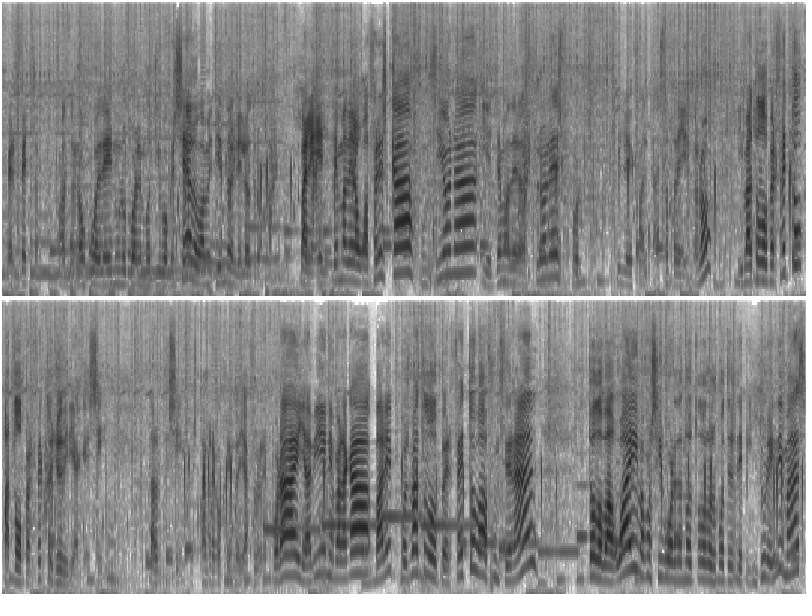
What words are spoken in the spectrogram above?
perfecto Cuando no puede en uno por el motivo que sea Lo va metiendo en el otro Vale, el tema del agua fresca funciona Y el tema de las flores por le falta, está trayendo, ¿no? ¿Y va todo perfecto? Va todo perfecto, yo diría que sí Tal vez sí, están recogiendo ya flores por ahí Ya viene para acá, vale, pues va todo perfecto Va a funcionar Todo va guay, vamos a ir guardando todos los botes de pintura y demás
